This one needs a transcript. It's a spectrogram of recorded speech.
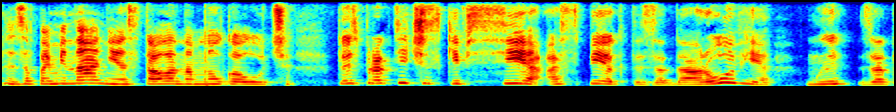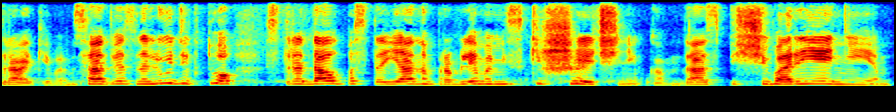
запоминание стало намного лучше. То есть практически все аспекты здоровья мы затрагиваем. Соответственно, люди, кто страдал постоянно проблемами с кишечником, да, с пищеварением,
